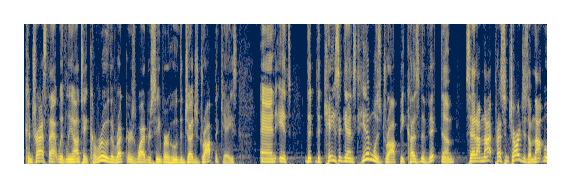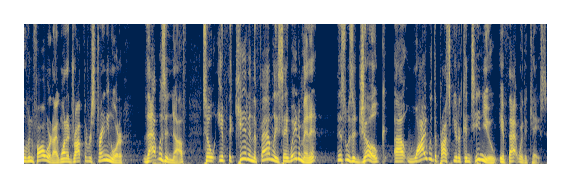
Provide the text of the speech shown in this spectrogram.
contrast that with Leonte Carroo, the Rutgers wide receiver, who the judge dropped the case. And it's the, the case against him was dropped because the victim said, I'm not pressing charges. I'm not moving forward. I want to drop the restraining order. That was enough. So if the kid and the family say, wait a minute, this was a joke, uh, why would the prosecutor continue if that were the case?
